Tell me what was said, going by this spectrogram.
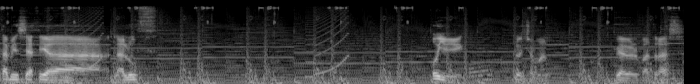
también se hacía la, luz. Uy, uy, lo he hecho mal. Voy a ver para atrás.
